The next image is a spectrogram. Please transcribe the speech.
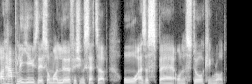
I'd happily use this on my lure fishing setup or as a spare on a stalking rod.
